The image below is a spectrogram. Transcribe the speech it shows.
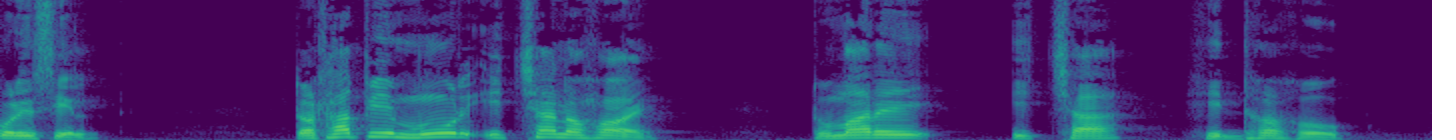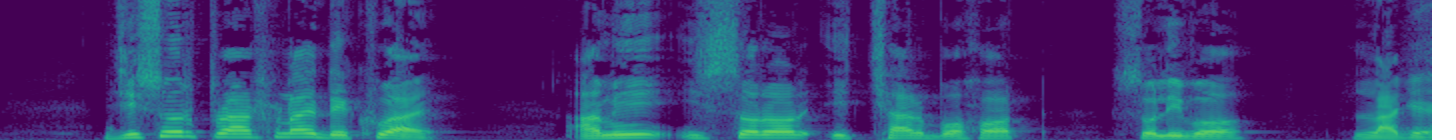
কৰিছিল তথাপি মোৰ ইচ্ছা নহয় তোমাৰেই ইচ্ছা সিদ্ধ হওক। যীশুৰ প্ৰাৰ্থনাই দেখুৱাই আমি ঈশ্বৰৰ ইচ্ছাৰ বহত চলিব লাগে।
